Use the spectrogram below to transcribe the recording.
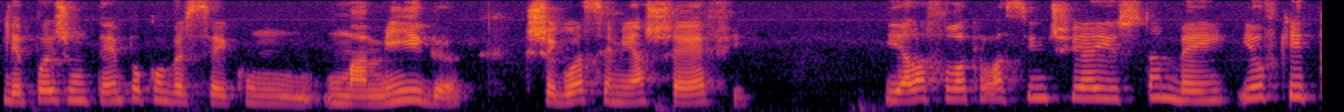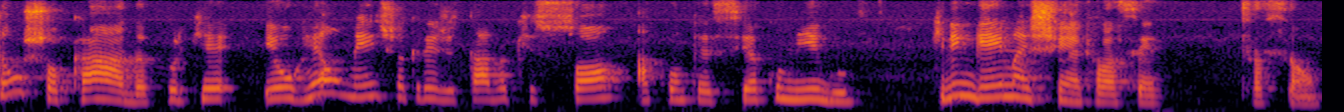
depois de um tempo eu conversei com uma amiga que chegou a ser minha chefe, e ela falou que ela sentia isso também. E eu fiquei tão chocada porque eu realmente acreditava que só acontecia comigo, que ninguém mais tinha aquela sensação,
